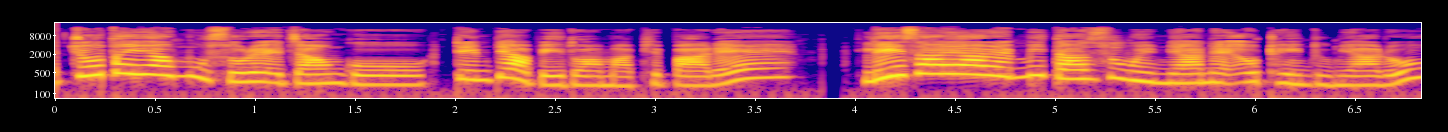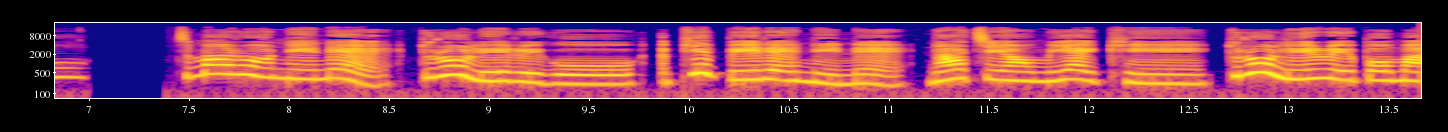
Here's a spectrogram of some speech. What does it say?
အကျိုးသက်ရောက်မှုဆိုတဲ့အကြောင်းကို တင်ပြပေးသွားမှာဖြစ်ပါတယ်။လေးစားရတဲ့မိသားစုဝင်များနဲ့အုပ်ထိန်သူများတို့ကျမတို့အနေနဲ့သူတို့လေးတွေကို အပြစ်ပေးတဲ့အနေနဲ့နာကျင်အောင်မရိုက်ခင်သူတို့လေးတွေအပေါ်မှာ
